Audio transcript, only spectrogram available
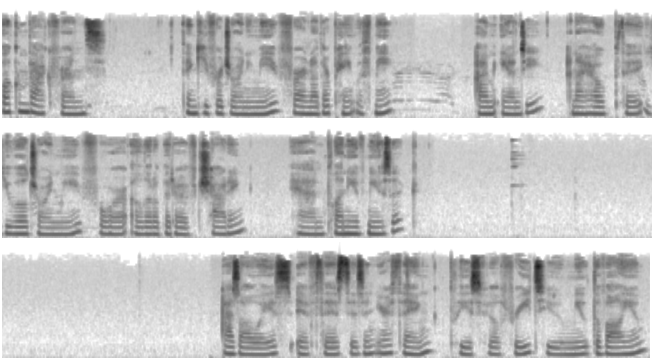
Welcome back, friends. Thank you for joining me for another paint with me. I'm Andi, and I hope that you will join me for a little bit of chatting and plenty of music. As always, if this isn't your thing, please feel free to mute the volume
